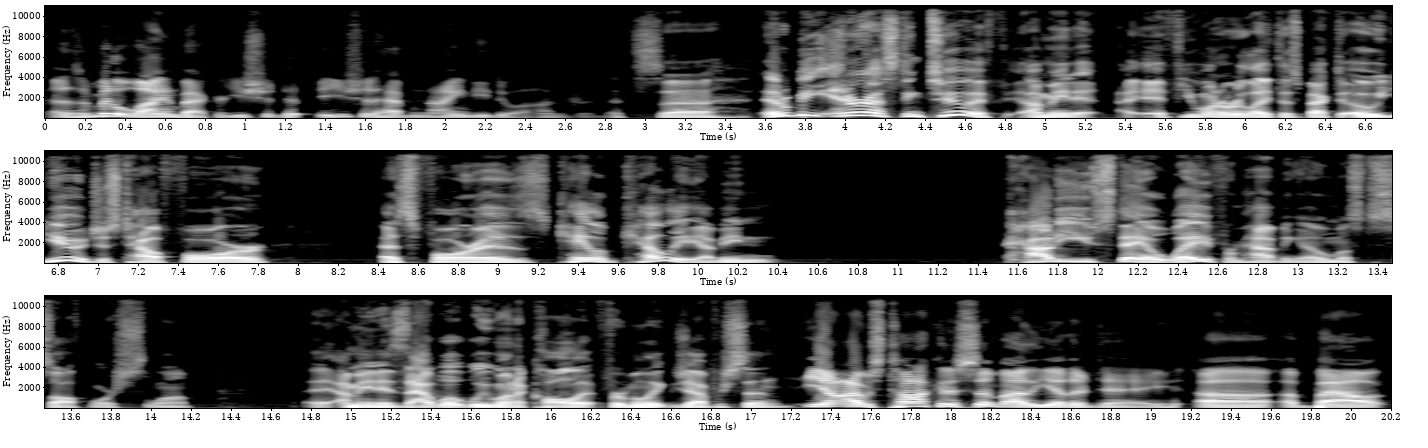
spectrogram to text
As a middle linebacker, you should you should have ninety to hundred. It's uh, it'll be interesting too. If I mean, if you want to relate this back to OU, just how far, as far as Caleb Kelly. I mean, how do you stay away from having almost a sophomore slump? I mean, is that what we want to call it for Malik Jefferson? you know, I was talking to somebody the other day uh, about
